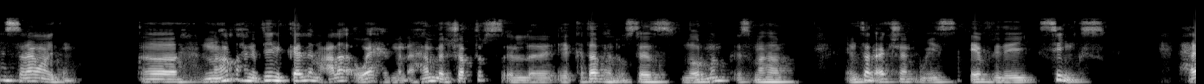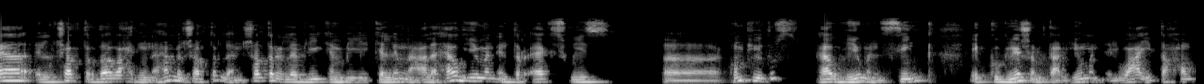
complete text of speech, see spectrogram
السلام عليكم. آه النهارده هنبتدي نتكلم على واحد من أهم ال chapters اللي كتبها الأستاذ نورمان اسمها Interaction with Everyday Things. الحقيقة ال chapter ده واحد من أهم ال chapter لأن ال chapter اللي قبليه كان بيكلمنا على how human interacts with uh, computers how humans think ال cognition بتاع ال human الوعي بتاعهم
